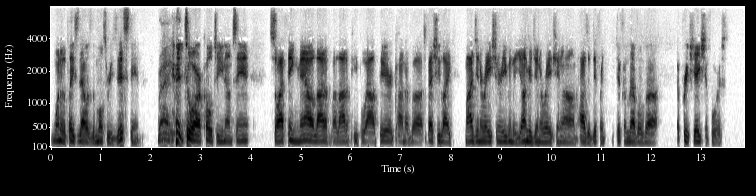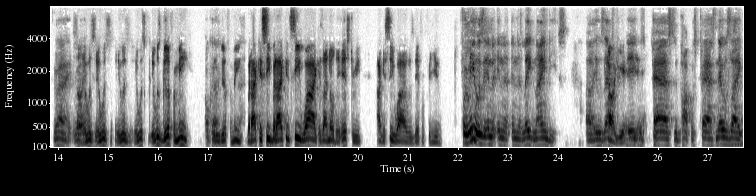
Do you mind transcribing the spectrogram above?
one of the places that was the most resistant, right, to our culture. You know what I'm saying? So I think now a lot of a lot of people out there, kind of, uh, especially like my generation or even the younger generation, um, has a different different level of uh, appreciation for us. Right. So right. it was it was it was it was it was good for me. Okay. It was good for me. But I can see but I can see why because I know the history. I can see why it was different for you. For me, it was in the, in the in the late nineties. Uh, it was oh, after oh, yeah, yeah. was passed and pop was passed, and there was like,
